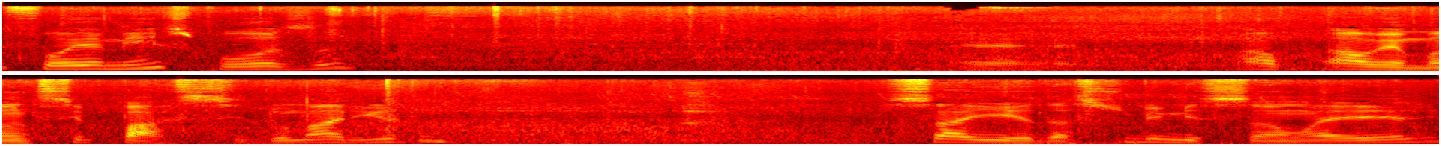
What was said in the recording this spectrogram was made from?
foi a minha esposa, é, ao, ao emancipar-se do marido, sair da submissão a ele,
